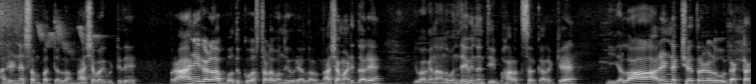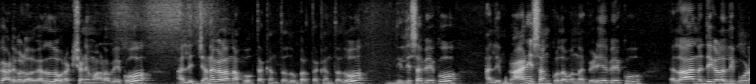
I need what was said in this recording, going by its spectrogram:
ಅರಣ್ಯ ಸಂಪತ್ತೆಲ್ಲ ನಾಶವಾಗಿಬಿಟ್ಟಿದೆ. ಪ್ರಾಣಿಗಳ ಬದುಕುವ ಸ್ಥಳವನ್ನು ಇವರೆಲ್ಲರೂ ನಾಶ ಮಾಡಿದ್ದಾರೆ. ಇವಾಗ ನಾನು ಒಂದೇ ವಿನಂತಿ, ಭಾರತ ಸರ್ಕಾರಕ್ಕೆ ಈ ಎಲ್ಲ ಅರಣ್ಯ ಕ್ಷೇತ್ರಗಳು, ಬೆಟ್ಟಗಾಡುಗಳು ಅವೆಲ್ಲವೂ ರಕ್ಷಣೆ ಮಾಡಬೇಕು. ಅಲ್ಲಿ ಜನಗಳನ್ನು ಹೋಗ್ತಕ್ಕಂಥದ್ದು, ಬರ್ತಕ್ಕಂಥದ್ದು ನಿಲ್ಲಿಸಬೇಕು. ಅಲ್ಲಿ ಪ್ರಾಣಿ ಸಂಕುಲವನ್ನು ಬೆಳೆಯಬೇಕು. ಎಲ್ಲ ನದಿಗಳಲ್ಲಿ ಕೂಡ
